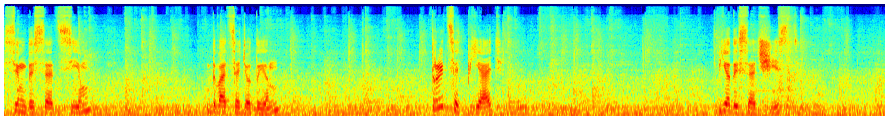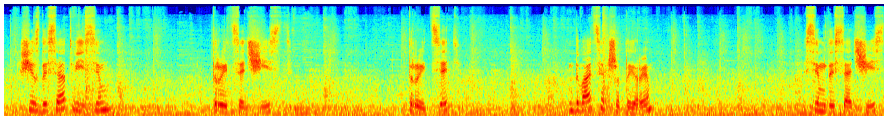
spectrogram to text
77, 21, 35, 56, 68, 36, 30, 24, 76,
